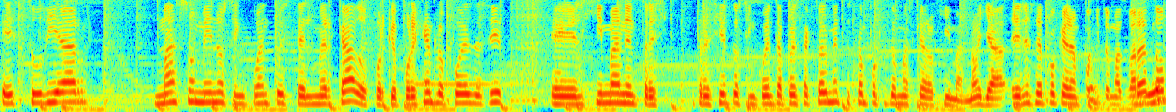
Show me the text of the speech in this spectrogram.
estudiar más o menos en cuánto está el mercado, porque por ejemplo puedes decir el He-Man en 350 pesos, actualmente está un poquito más caro He-Man, ¿no? Ya en esa época era un poquito más barato,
